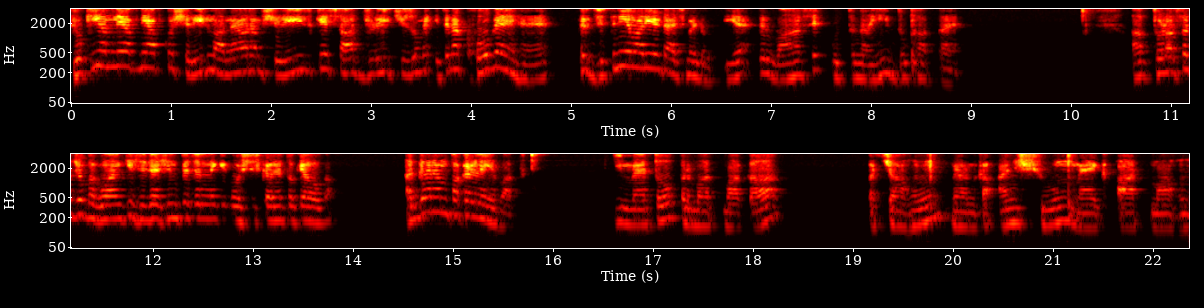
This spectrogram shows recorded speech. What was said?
क्योंकि हमने अपने आप को शरीर माना है और हम शरीर के साथ जुड़ी चीज़ों में इतना खो गए हैं, फिर जितनी हमारी अटैचमेंट होती है, फिर वहाँ से उतना ही दुख आता है। अब थोड़ा सा जो भगवान की सजेशन पे चलने की कोशिश करें तो क्या होगा? अगर हम पकड़ लें ये बात कि मैं तो परमात्मा का बच्चा हूँ, मैं उनका अंश हूँ, मैं एक आत्मा हूँ।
